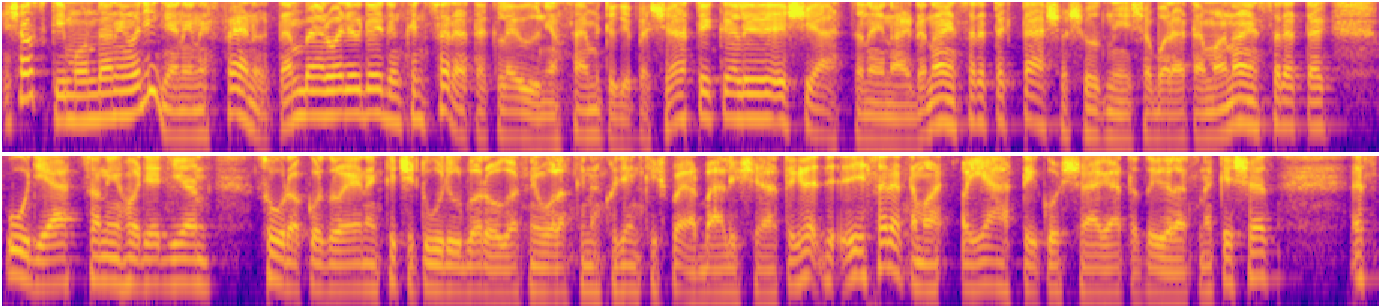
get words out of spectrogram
És azt kimondani, hogy igen, én egy felnőtt ember vagyok, de időnként szeretek leülni a számítógépes játék elő, és játszani nagy, de nagyon szeretek társasozni, és a barátommal nagyon szeretek úgy játszani, hogy egy ilyen szórakozó egy kicsit úgy udvarolgatni valakinek, hogy egy kis verbális játék. Én szeretem a, a játékosságát az életnek, és ez, ez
